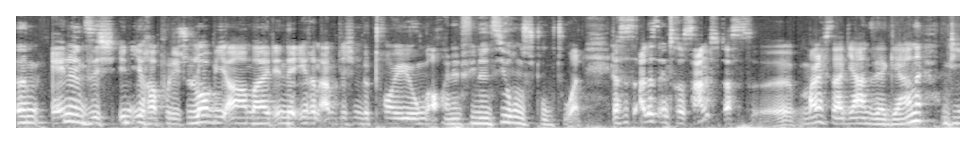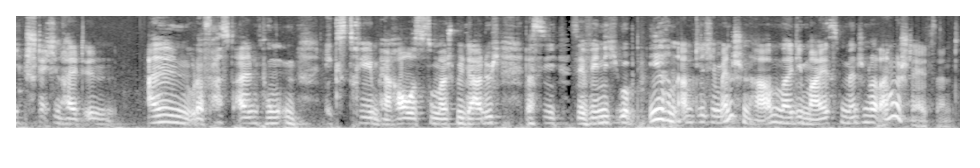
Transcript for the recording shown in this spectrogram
ähm, ähneln sich in ihrer politischen Lobbyarbeit, in der ehrenamtlichen Betreuung, auch in den Finanzierungsstrukturen. Das ist alles interessant, das äh, mache ich seit Jahren sehr gerne und die stechen halt in allen oder fast allen Punkten extrem heraus. Zum Beispiel dadurch, dass sie sehr wenig überhaupt ehrenamtliche Menschen haben, weil die meisten Menschen dort angestellt sind.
